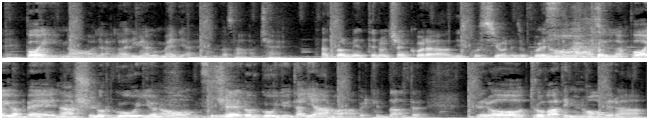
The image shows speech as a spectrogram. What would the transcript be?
eh, poi no, la, la Divina Commedia è una cosa, cioè, attualmente non c'è ancora discussione su questo No, poi vabbè, nasce l'orgoglio, no? Sì. C'è l'orgoglio italiano, ah, perché Dante. Però trovatemi un'opera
